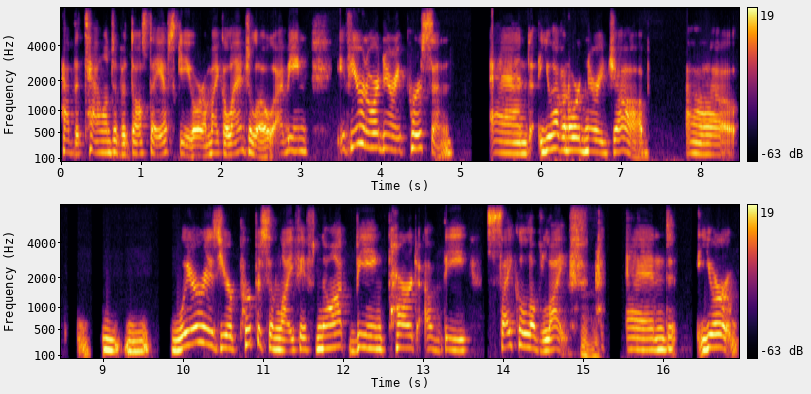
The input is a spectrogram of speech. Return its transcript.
have the talent of a Dostoevsky or a Michelangelo. I mean if you're an ordinary person and you have an ordinary job uh, where is your purpose in life if not being part of the cycle of life mm-hmm. and you're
